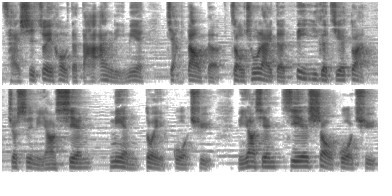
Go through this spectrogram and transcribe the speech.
才是最后的答案》里面讲到的，走出来的第一个阶段，就是你要先面对过去，你要先接受过去，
